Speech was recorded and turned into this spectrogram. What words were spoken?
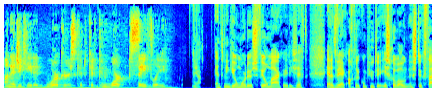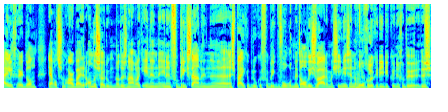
uneducated workers could, could, can work safely. Anthony Gilmore dus, filmmaker, die zegt... ja, het werk achter de computer is gewoon een stuk veiliger... dan ja, wat zo'n arbeider anders zou doen. Dat is namelijk in een, in een fabriek staan, in uh, een spijkerbroekenfabriek bijvoorbeeld... met al die zware machines en de ongelukken die er kunnen gebeuren. Dus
